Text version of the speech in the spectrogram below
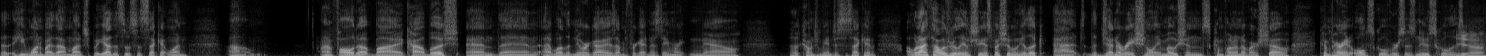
that he won by that much. But yeah, this was his second one. Um, uh, followed up by Kyle Busch, and then uh, one of the newer guys. I'm forgetting his name right now. It'll come to me in just a second. Uh, what I thought was really interesting, especially when you look at the generational emotions component of our show, comparing old school versus new school, is yeah,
